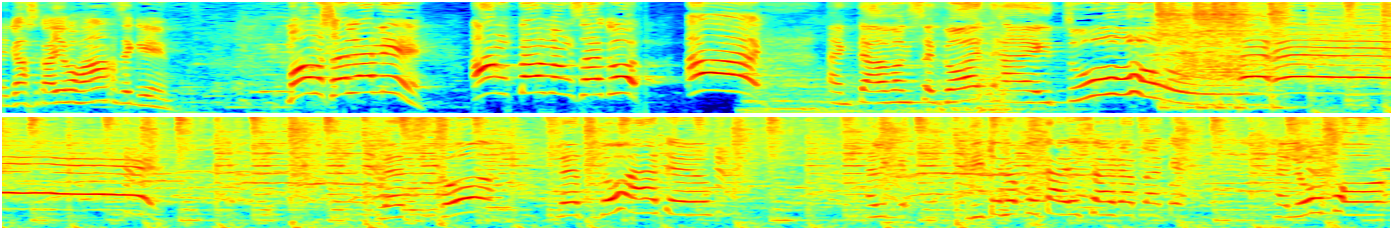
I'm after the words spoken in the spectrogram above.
Patigas kayo, ha? Sige. Ma'am Salani, ang tamang sagot ay... Ang tamang sagot ay two. Hey! Let's go! Let's go, ate! Halika. Dito na po tayo sa harap, ate. Hello po!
